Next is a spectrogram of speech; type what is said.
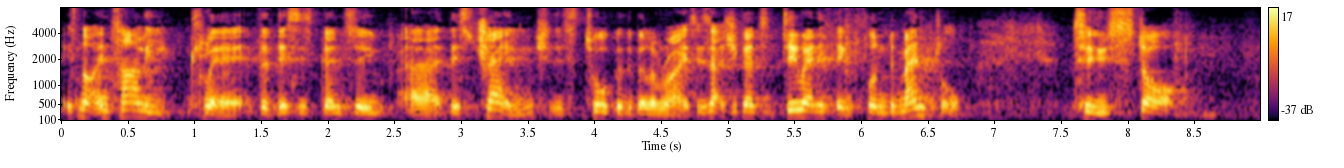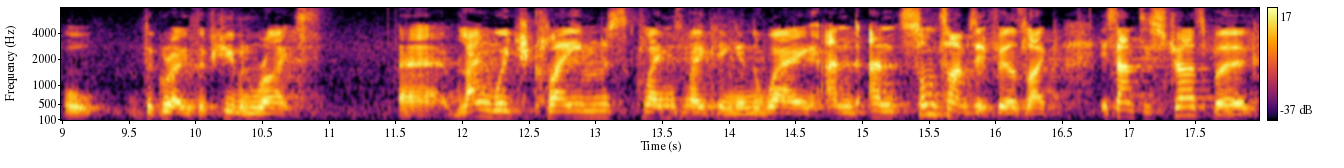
it's not entirely clear that this is going to uh, this change this talk of the Bill of Rights is actually going to do anything fundamental to stop or the growth of human rights uh, language claims, claims making in the way, and, and sometimes it feels like it's anti Strasbourg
